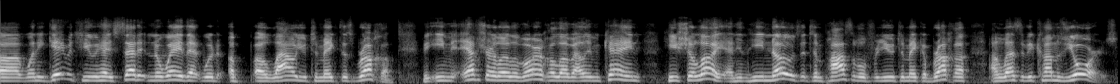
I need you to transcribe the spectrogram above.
uh, when he gave it to you, he said it in a way that would uh, allow you to make this bracha. And he knows it's impossible for you to make a bracha unless it becomes yours.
